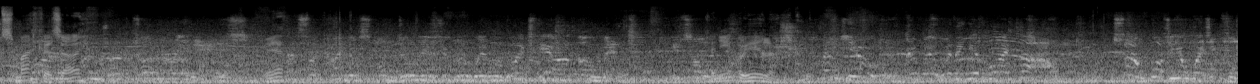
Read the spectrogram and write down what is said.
smackers, eh? Yeah. Can you really? You could be winning it right now. So what are you waiting for?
